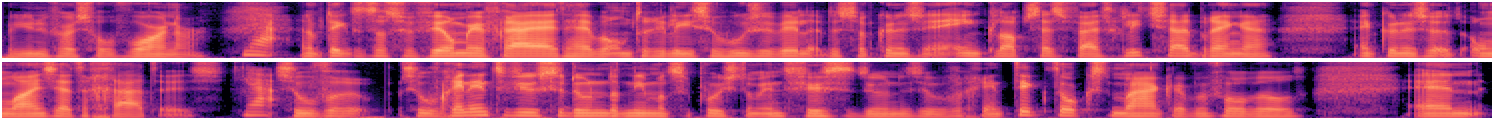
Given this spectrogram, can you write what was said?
Universal of Warner. Ja. En dat betekent dus dat ze veel meer vrijheid hebben om te releasen hoe ze willen. Dus dan kunnen ze in één klap 56 liedjes uitbrengen en kunnen ze het online zetten gratis. Ja. Ze, hoeven, ze hoeven geen interviews te doen, dat niemand ze pusht om interviews te doen. Ze hoeven geen TikToks te maken bijvoorbeeld. En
